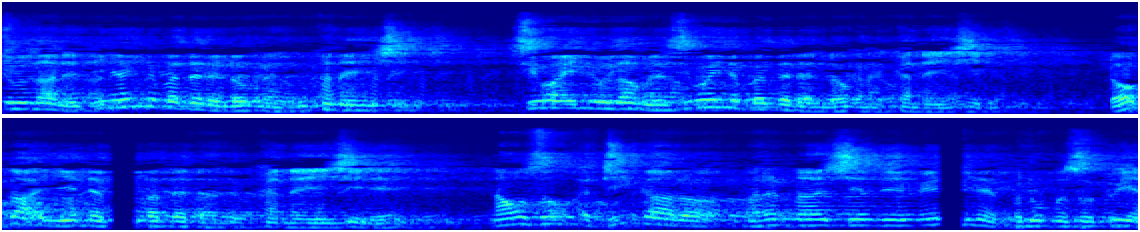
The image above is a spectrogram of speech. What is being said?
ကြိုးစားတယ်ပညာရေးနဲ့ပတ်သက်တဲ့လောကရန်ဥက္ကဋ္ဌရှိစီဝိုင်းကြိုးစားမယ်စီဝိုင်းနဲ့ပတ်သက်တဲ့လောကရန်ခန္ဓာရှိတယ် လောကအရေးနဲ့ပတ်သက်တာသူခန္ဓာရှိတယ်နောက်ဆုံးအဓိကတော့မရဏရှင်သေမင်းနဲ့ဘလို့မဆိုတွေ့ရ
